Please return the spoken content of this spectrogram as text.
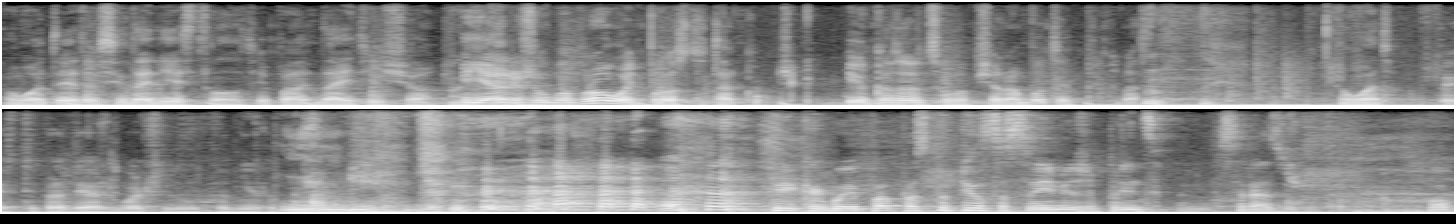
вот, и это всегда действовало, типа, дайте еще. И я решил попробовать просто так, и оказывается, вообще работает прекрасно. Вот. То есть ты продаешь больше двух в одни руки. Ты как бы по- поступил со своими же принципами сразу же. Оп.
